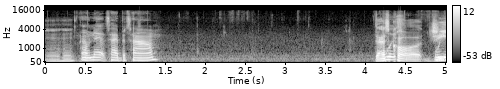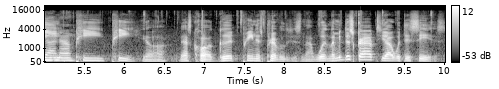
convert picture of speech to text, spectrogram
Mm-hmm. on that type of time. That's Which called we all know. GPP, y'all. That's called good penis privileges. Now, what? Let me describe to y'all what this is.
